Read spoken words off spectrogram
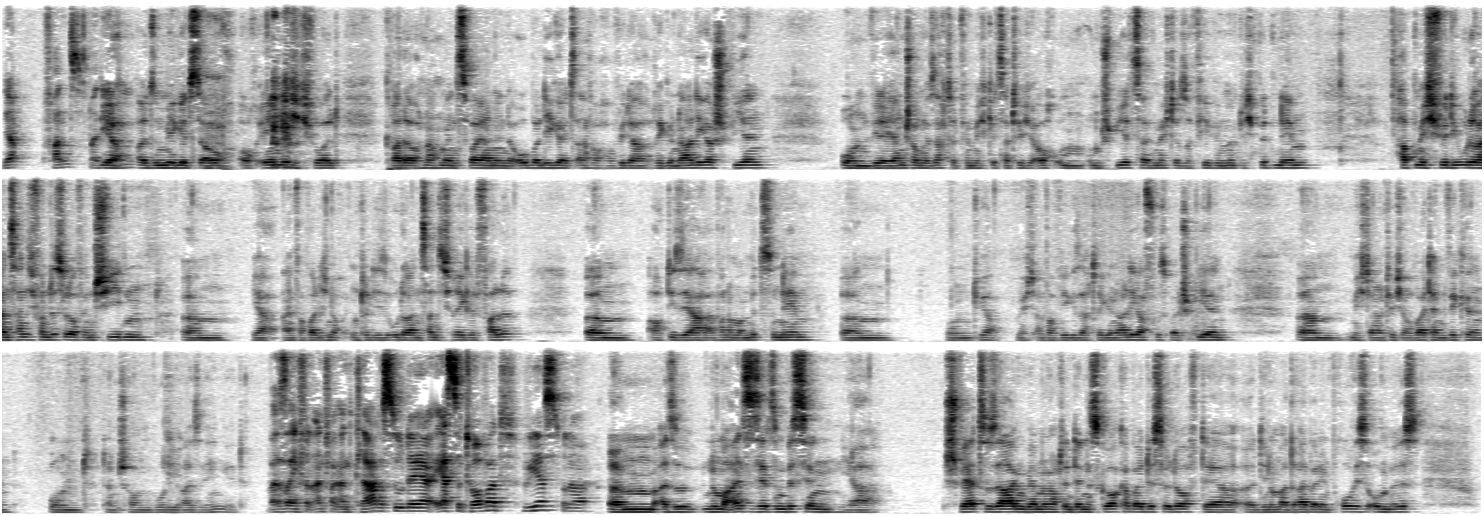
Ja, Franz, bei dir? Ja, also mir geht es da auch, auch ähnlich. Ich wollte gerade auch nach meinen zwei Jahren in der Oberliga jetzt einfach auch wieder Regionalliga spielen. Und wie der Jan schon gesagt hat, für mich geht es natürlich auch um, um Spielzeit, möchte so viel wie möglich mitnehmen. Habe mich für die U23 von Düsseldorf entschieden, ähm, ja, einfach weil ich noch unter diese U23-Regel falle. Ähm, auch diese Jahre einfach nochmal mitzunehmen. Ähm, und ja, möchte einfach, wie gesagt, Regionalliga-Fußball spielen, ähm, mich dann natürlich auch weiterentwickeln und dann schauen, wo die Reise hingeht. War es eigentlich von Anfang an klar, dass du der erste Torwart wirst? Oder? Ähm, also Nummer eins ist jetzt ein bisschen ja, schwer zu sagen. Wir haben ja noch den Dennis Gorka bei Düsseldorf, der äh, die Nummer drei bei den Profis oben ist.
